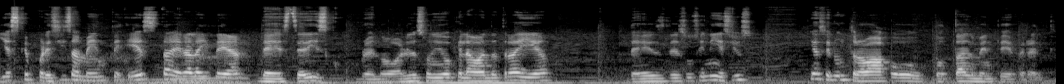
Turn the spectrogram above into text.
Y es que precisamente esta era la idea de este disco, renovar el sonido que la banda traía desde sus inicios y hacer un trabajo totalmente diferente.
